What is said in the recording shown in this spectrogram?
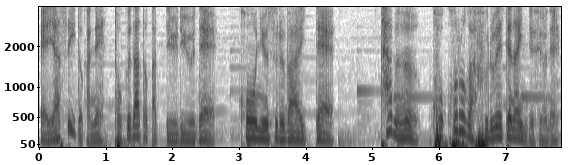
えー、安いとかね得だとかっていう理由で購入する場合って多分心が震えてないんですよね。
